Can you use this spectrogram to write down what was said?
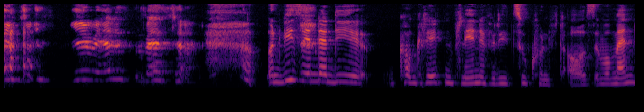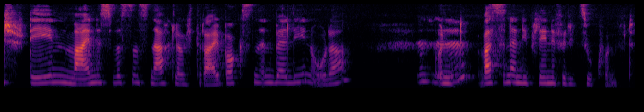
eigentlich. Je mehr, desto besser. Und wie sehen denn die konkreten Pläne für die Zukunft aus? Im Moment stehen meines Wissens nach, glaube ich, drei Boxen in Berlin, oder? Mhm. Und was sind denn die Pläne für die Zukunft?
